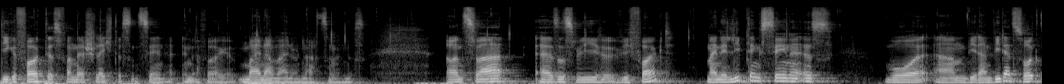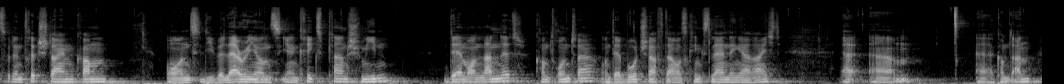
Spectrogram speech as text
die gefolgt ist von der schlechtesten Szene in der Folge, meiner Meinung nach zumindest. Und zwar ist es wie, wie folgt. Meine Lieblingsszene ist, wo ähm, wir dann wieder zurück zu den Trittsteinen kommen und die Valerians ihren Kriegsplan schmieden. Dämon landet, kommt runter und der Botschafter aus King's Landing erreicht, äh, ähm, äh, kommt an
